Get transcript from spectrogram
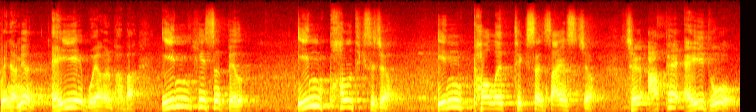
왜냐하면 A의 모양을 봐봐. In his ability, in politics죠. In politics and science죠. 제가 앞에 A도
